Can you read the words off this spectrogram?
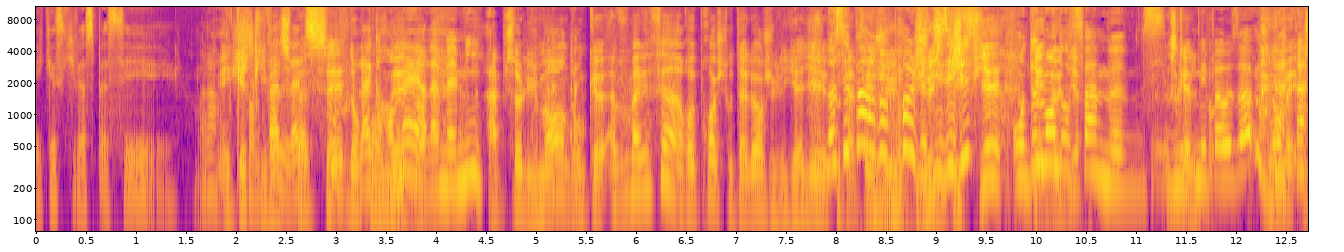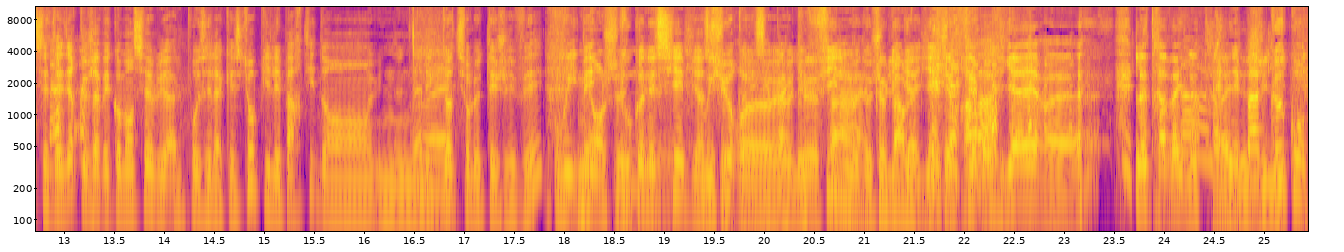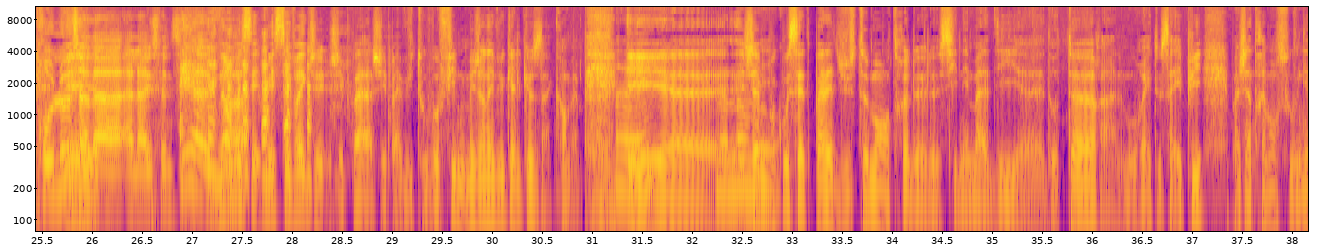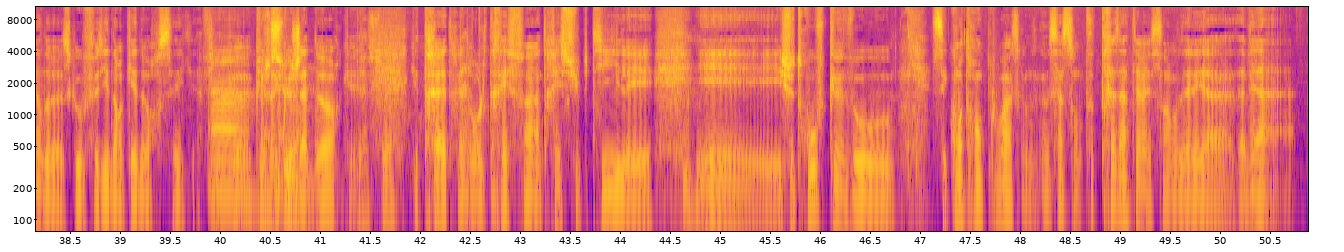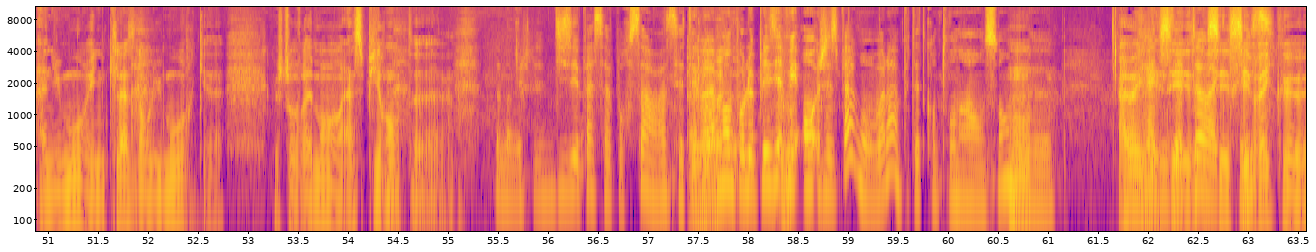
Et qu'est-ce qui va se passer Voilà. Et qu'est-ce qui va se passer Donc, La grand-mère, dans- la mamie. Absolument. Donc, euh, vous m'avez fait un reproche tout à l'heure, Julie Gaillet. Non, c'est pas un reproche, je disais juste, justifié, On demande de aux dire- femmes, euh, Ce qu'elle- mais pas aux hommes. Non, mais c'est-à-dire que j'avais commencé à lui, à lui poser la question, puis il est parti dans une, une anecdote sur le TGV. Oui, Mais non, je vous ne- connaissiez bien oui, sûr euh, les que films par- de Julie le Gaillet. ferroviaire, euh, le travail, le Elle travail n'est de pas Julie. que contrôleuse Et- à, la, à la SNCF. Non, hein. mais c'est, vrai que j'ai, j'ai pas, j'ai pas vu tous vos films, mais j'en ai vu quelques-uns quand même. Ouais. Et euh, j'aime mais- beaucoup cette palette justement entre le, le cinéma dit euh, d'auteur, hein, le Mouret, tout ça. Et puis, moi, j'ai un très bon souvenir de ce que vous faisiez dans Quai d'Orsay, un film Ah, que, j'adore, qui est, qui très très drôle, très fin, très subtil et et je trouve que vos ces contre-emplois comme, comme ça sont très intéressants. Vous avez euh, vous avez un, un humour et une classe dans l'humour que que je trouve vraiment inspirante. euh. Non, non, mais je ne disais pas ça pour ça. hein, C'était Alors, vraiment euh, pour le plaisir. Mais on- j'espère qu'on voilà, peut-être qu'on tournera ensemble. Hmm. euh, Ah oui, c'est c'est c'est vrai que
